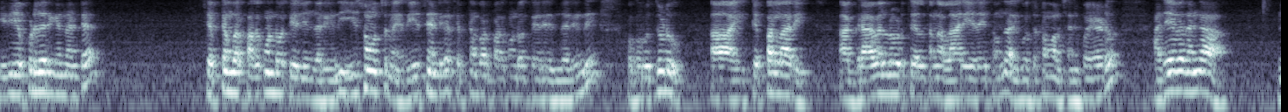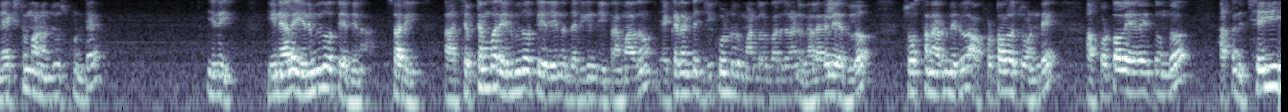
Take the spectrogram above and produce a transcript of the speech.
ఇది ఎప్పుడు జరిగిందంటే సెప్టెంబర్ పదకొండవ తేదీన జరిగింది. ఈ సంవత్సరమే రీసెంట్గా సెప్టెంబర్ పదకొండవ తేదీన జరిగింది. ఒక వృద్ధుడు ఆ, ఈ టిప్పర్ లారీ ఆ గ్రావెల్ లోడ్తో వెళ్తున్న లారీ ఏదైతే ఉందో అది గుద్దటం వల్ల చనిపోయాడు. అదేవిధంగా నెక్స్ట్ మనం చూసుకుంటే ఇది ఈ నెల ఎనిమిదో తేదీన సారీ ఆ సెప్టెంబర్ ఎనిమిదో తేదీన జరిగింది ఈ ప్రమాదం. ఎక్కడంటే జీకొండూరు మండల పరిధిలోని వెలగలేరులో చూస్తున్నారు మీరు. ఆ ఫోటోలో చూడండి. ఆ ఫోటోలో ఏదైతే ఉందో అతని చెయ్యి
